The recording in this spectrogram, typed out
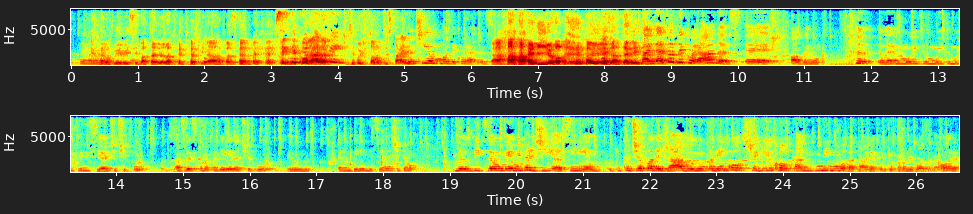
Na é, primeira vez você batalhou, ela foi até a final, rapaziada. Sem decorada? Sim. Tipo, você foi tipo, só no eu freestyle? tinha algumas decoradas. Aí, ó. Aí, exatamente. Mas essas decoradas, é. Óbvio, eu não. Eu era muito, muito, muito iniciante, tipo. Às vezes que eu batalhei era tipo. Eu era bem iniciante, então. Meus beats eu meio me perdia, assim. eu- o que eu tinha planejado, eu nunca nem cheguei a colocar nenhuma batalha, porque eu tava nervosa na hora.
